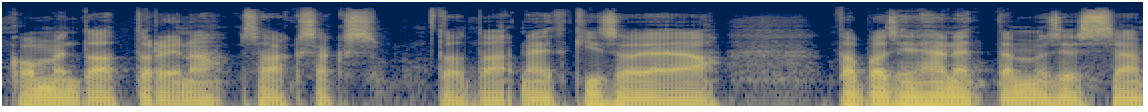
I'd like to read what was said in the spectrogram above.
kommentaattorina Saksaksi tota, näitä kisoja ja tapasin hänet tämmöisessä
